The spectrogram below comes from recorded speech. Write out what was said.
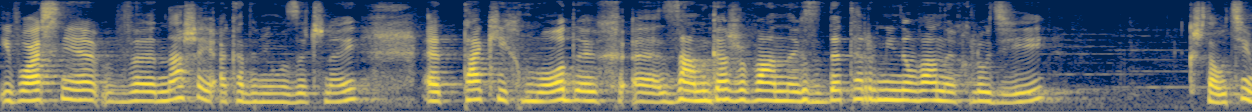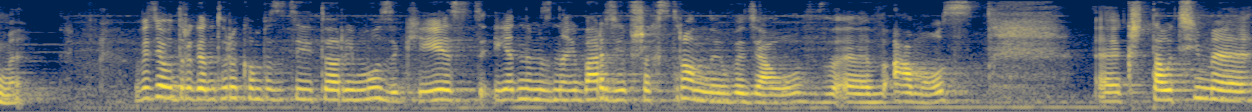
I właśnie w naszej Akademii Muzycznej e, takich młodych, e, zaangażowanych, zdeterminowanych ludzi kształcimy. Wydział Dyrygentury Kompozycji i Teorii Muzyki jest jednym z najbardziej wszechstronnych wydziałów w, w AMUS. E, kształcimy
